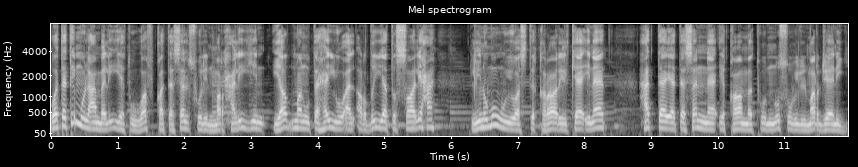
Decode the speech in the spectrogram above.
وتتم العملية وفق تسلسل مرحلي يضمن تهيؤ الأرضية الصالحة لنمو واستقرار الكائنات حتى يتسنى إقامة النصب المرجاني.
